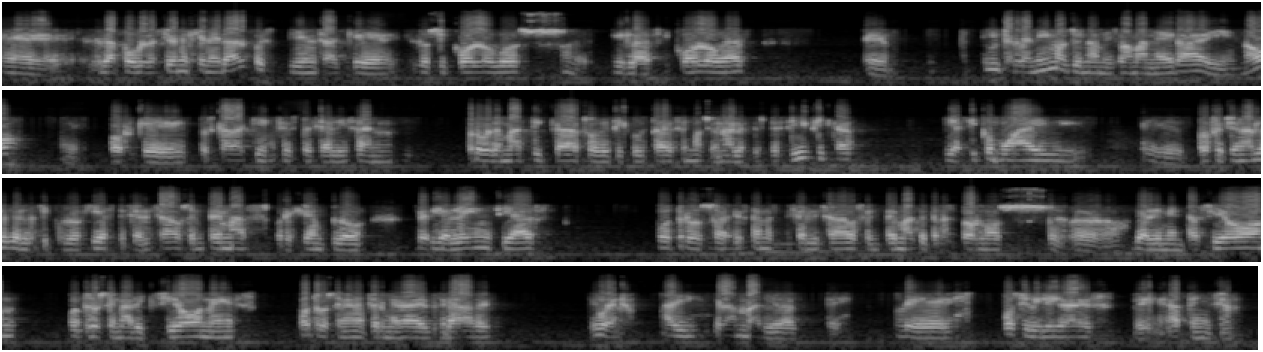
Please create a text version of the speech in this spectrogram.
eh, la población en general pues piensa que los psicólogos y las psicólogas eh, intervenimos de una misma manera y no, eh, porque pues cada quien se especializa en problemáticas o dificultades emocionales específicas. Y así como hay eh, profesionales de la psicología especializados en temas, por ejemplo, de violencias, otros eh, están especializados en temas de trastornos eh, de alimentación, otros en adicciones, otros en enfermedades graves. Y bueno, hay gran variedad de, de posibilidades de atención.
